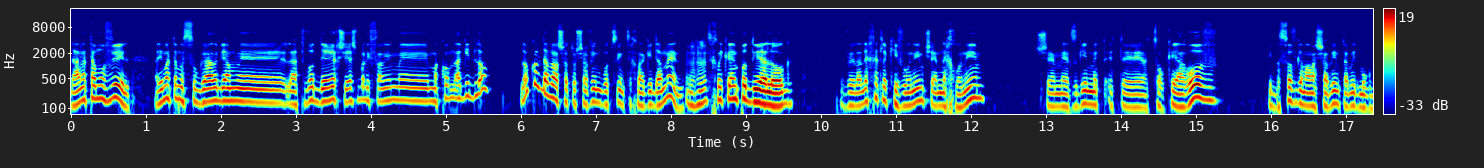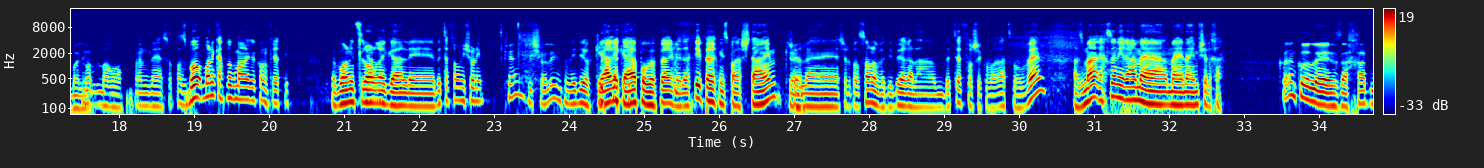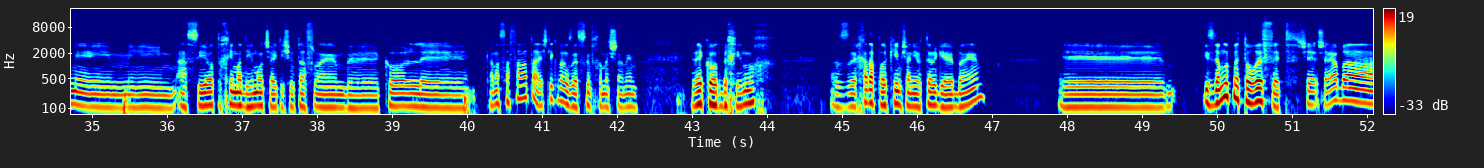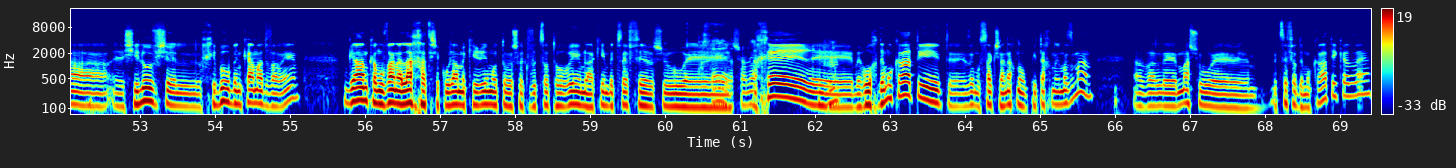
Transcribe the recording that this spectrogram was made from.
לאן אתה מוביל? האם אתה מסוגל גם uh, להתוות דרך שיש בה לפעמים uh, מקום להגיד לא? לא כל דבר שהתושבים רוצים צריך להגיד אמן. מהמם. צריך לקיים פה דיאלוג וללכת לכיוונים שהם נכונים, שהם מייצגים את, את uh, צורכי הרוב, כי בסוף גם המשאבים תמיד מוגבלים. ברור, אין לאסוף. אז בוא, בוא ניקח דוגמה רגע קונקרטית, ובוא נצלול כן. רגע לבית ספר משעולים. כן, תשאלים. בדיוק, כי אריק היה פה בפרק, לדעתי פרק מספר 2 כן. של, אה, של פרסונה, ודיבר על הבית ספר שכבר רץ ועובד, אז מה, איך זה נראה מה, מהעיניים שלך? קודם כל, אה, זה אחת מהעשיות הכי מדהימות שהייתי שותף להן בכל... אה, כמה ספרת? יש לי כבר איזה 25 שנים רקורד בחינוך. אז זה אחד הפרקים שאני יותר גאה בהם. אה, הזדמנות מטורפת, ש- שהיה בה שילוב של חיבור בין כמה דברים. גם כמובן הלחץ שכולם מכירים אותו, של קבוצות הורים, להקים בית ספר שהוא... אה, אחר, שונה. אחר, אה, ברוח דמוקרטית, אה, זה מושג שאנחנו פיתחנו עם הזמן, אבל אה, משהו, אה, בית ספר דמוקרטי כזה,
